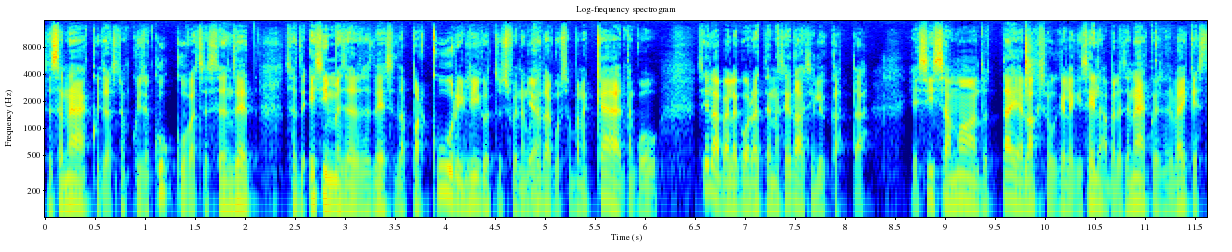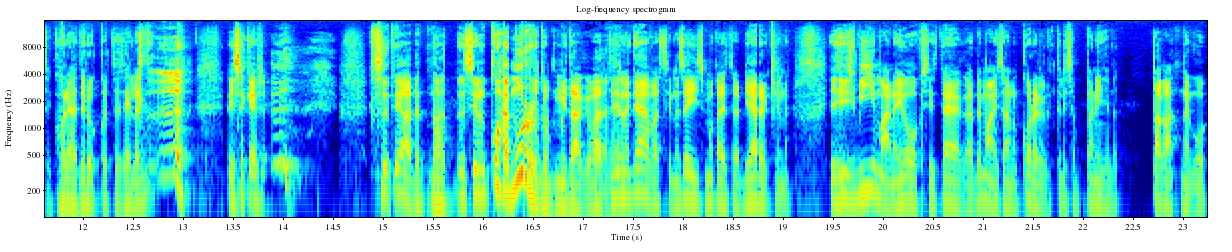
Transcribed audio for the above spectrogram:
sest sa näed, kuidas noh, kui sa kukuvad, sest see on see, et sa teed- esimesena sa teed seda parkuuri liigutust või nagu yeah. seda, kus sa paned käed nagu selja peale korra, et ennast edasi lükata. Ja siis sa maandud täie laksuga kellegi selja peale, sa näed, kuidas need väikeste Korea tüdrukute seljad lihtsalt käib see sa tead, et noh, et siin on kohe murdub midagi, vaata, siis nad jäävad sinna seisma ka, siis tuleb järgmine. ja siis viimane jooksis täiega, tema ei saanud korralikult, ta lihtsalt pani sinna tagant nagu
